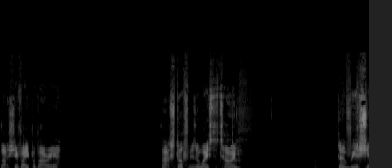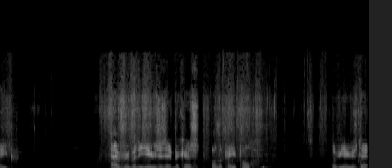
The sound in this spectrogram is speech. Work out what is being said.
That's your vapor barrier. That stuff is a waste of time. Don't be a sheep everybody uses it because other people have used it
